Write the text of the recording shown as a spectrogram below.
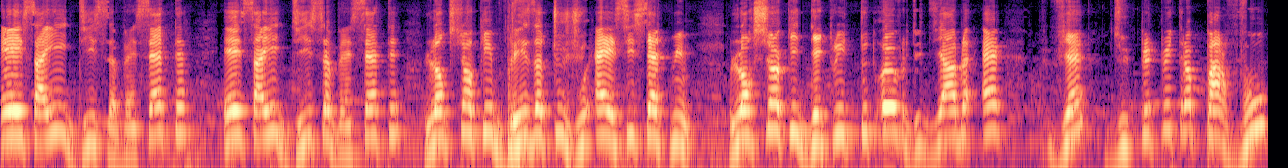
Esaïe 10, 27. Esaïe 10, 27. L'onction qui brise toujours est ici cette nuit. L'onction qui détruit toute œuvre du diable vient du pupitre par vous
